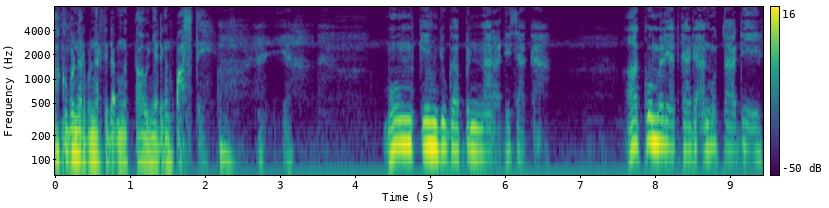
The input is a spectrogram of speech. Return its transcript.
Aku benar-benar tidak mengetahuinya dengan pasti. Oh, ya. Mungkin juga benar, Adisaka. Aku melihat keadaanmu tadi.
